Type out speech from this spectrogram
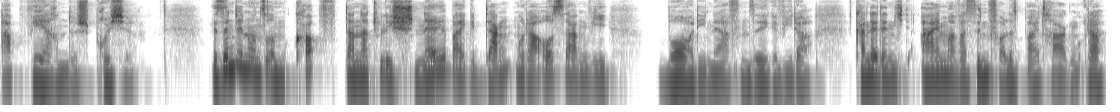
abwehrende Sprüche. Wir sind in unserem Kopf dann natürlich schnell bei Gedanken oder Aussagen wie, boah, die Nervensäge wieder. Kann der denn nicht einmal was Sinnvolles beitragen oder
